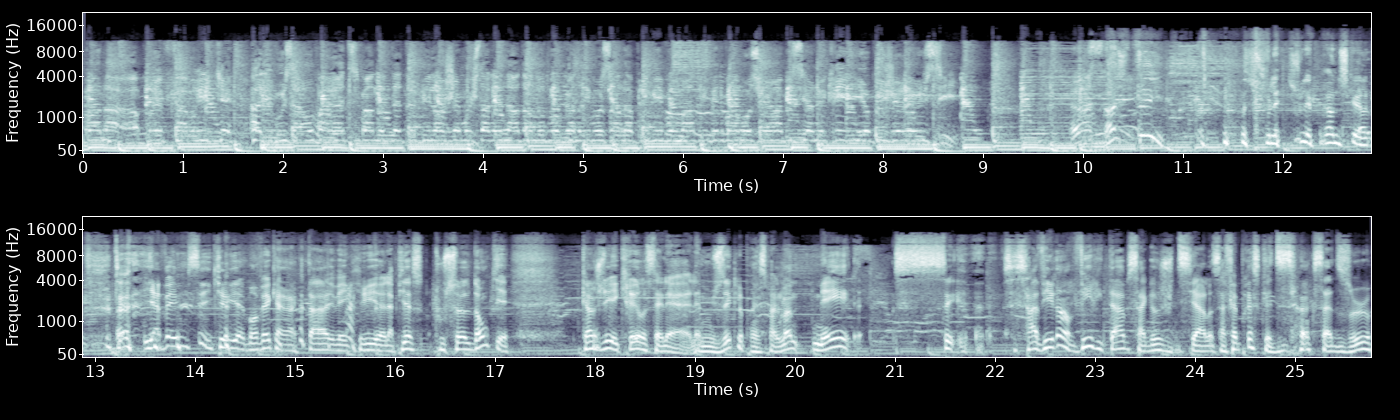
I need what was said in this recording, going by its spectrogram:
bonheur préfabriqué. Allez-vous-en au paradis, bande de têtes de bilan chez moi, je t'allais dans toutes vos conneries, vos saloperies, vos menteries, devant vos yeux ambitionneux, criez, puis j'ai réussi. Hostie! je, voulais, je voulais prendre jusqu'à Il avait aussi écrit Mauvais caractère, il avait écrit euh, la pièce tout seul. Donc, quand je dis écrire, c'est la, la, musique principalement, mais ça a viré en véritable saga judiciaire. Ça fait presque dix ans que ça dure.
